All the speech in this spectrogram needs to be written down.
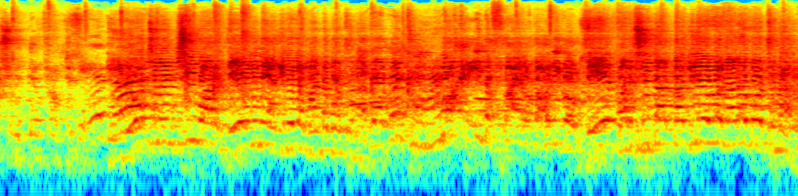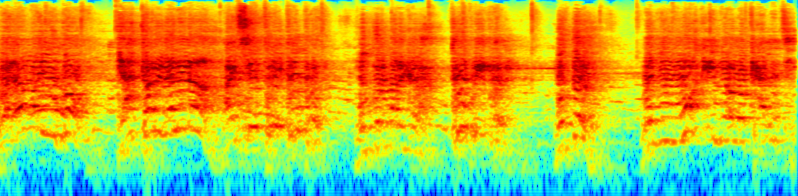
interaction with them from today. They're going to walk in the fire of the Holy Ghost. Wherever you go, I see three people. Two people. When you walk in your locality,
